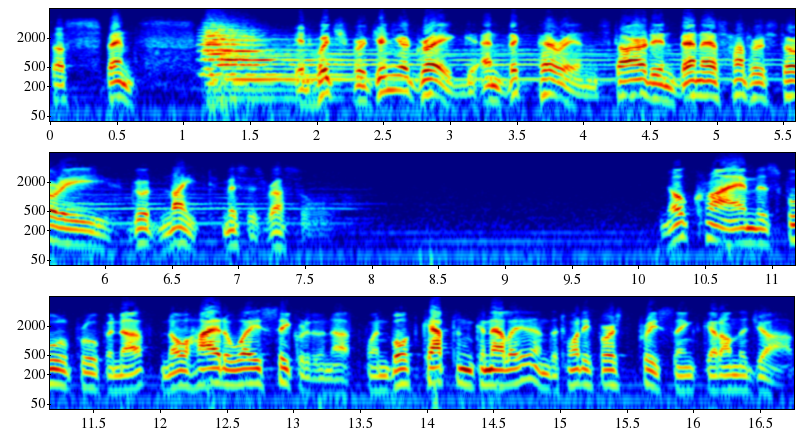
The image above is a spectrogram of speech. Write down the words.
Suspense, in which Virginia Gregg and Vic Perrin starred in Ben S. Hunter's story, Good Night, Mrs. Russell. No crime is foolproof enough, no hideaway secret enough when both Captain Kennelly and the 21st Precinct get on the job.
